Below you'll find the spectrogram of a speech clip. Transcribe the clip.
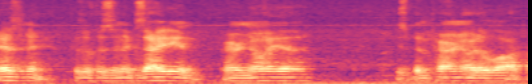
He has an because of his anxiety and paranoia. He's been paranoid a lot.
